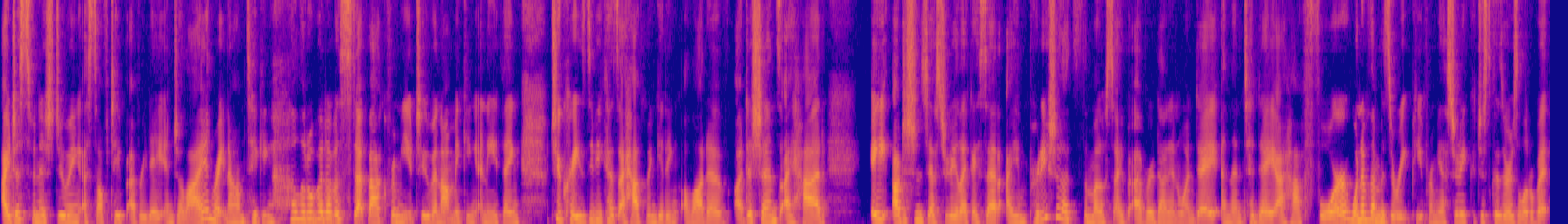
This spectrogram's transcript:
I just finished doing a self tape every day in July. And right now, I'm taking a little bit of a step back from YouTube and not making anything too crazy because I have been getting a lot of auditions. I had eight auditions yesterday. Like I said, I am pretty sure that's the most I've ever done in one day. And then today I have four. One of them is a repeat from yesterday, just because there's a little bit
